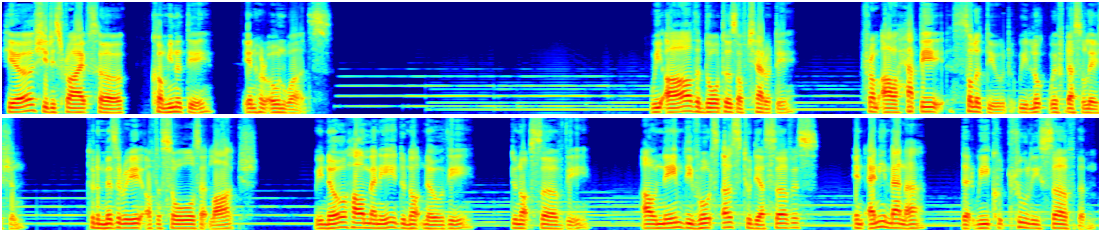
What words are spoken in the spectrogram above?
Here she describes her community in her own words. We are the daughters of charity. From our happy solitude we look with desolation to the misery of the souls at large. We know how many do not know thee, do not serve thee. Our name devotes us to their service in any manner that we could truly serve them.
